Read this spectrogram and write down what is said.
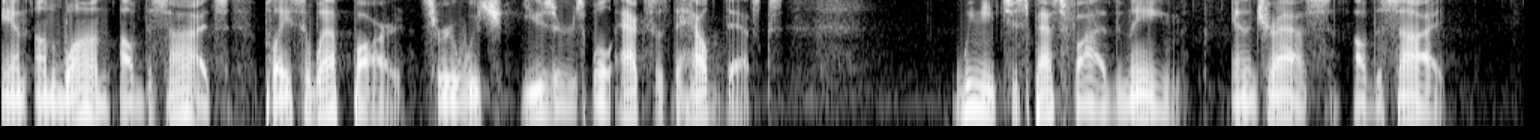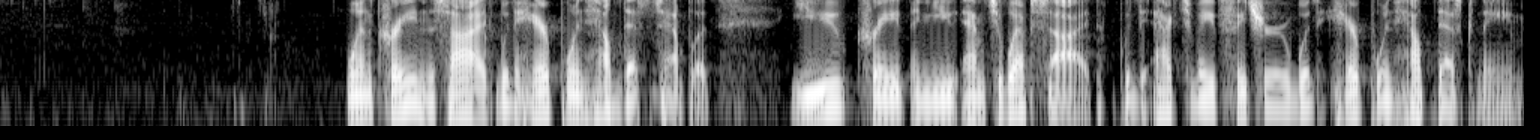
And on one of the sites, place a web part through which users will access the help desks. We need to specify the name and address of the site. When creating a site with the HarePoint Help Desk template, you create a new empty website with the activate feature with HarePoint Help Desk name.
